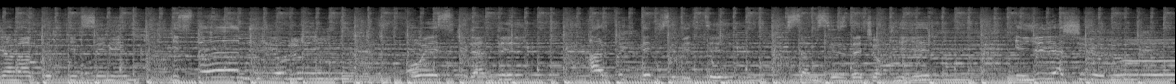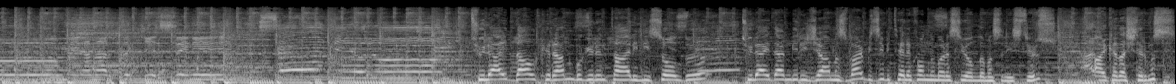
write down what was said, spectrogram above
İnan artık kimsenin istemiyorum O eskidendi artık hepsi bitti Sensiz de çok iyi, iyi yaşıyorum İnan artık hiç seni sevmiyorum Tülay Dalkıran bugünün talihlisi oldu. Tülay'dan bir ricamız var. Bize bir telefon numarası yollamasını istiyoruz. Arkadaşlarımız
